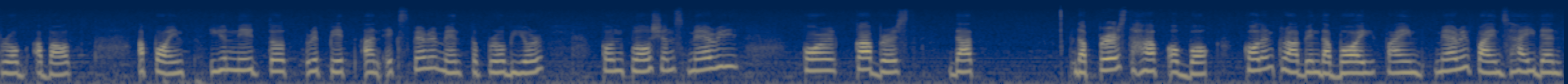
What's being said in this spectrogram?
prove about a point. You need to repeat an experiment to prove your conclusions. Mary Core covers that the first half of book Colin Craven, the boy, find Mary finds hidden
